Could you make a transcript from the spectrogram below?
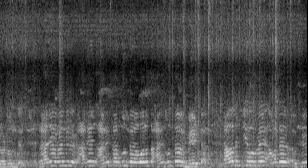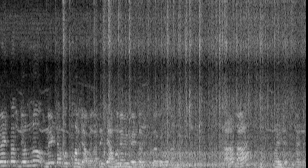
লোটনদের? রাজা রানীর আগে আগে কার খুলতে হবে বলো তো? আগে খুলতে হবে মেলটার তাহলে কি হবে? আমাদের ফিমেলটার জন্য মেলটা কোথাও যাবে না। দেখি এখন আমি মেলটার খুলে দেবো না। দাঁড়া দাঁড়া। ওই যে, এই নে।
